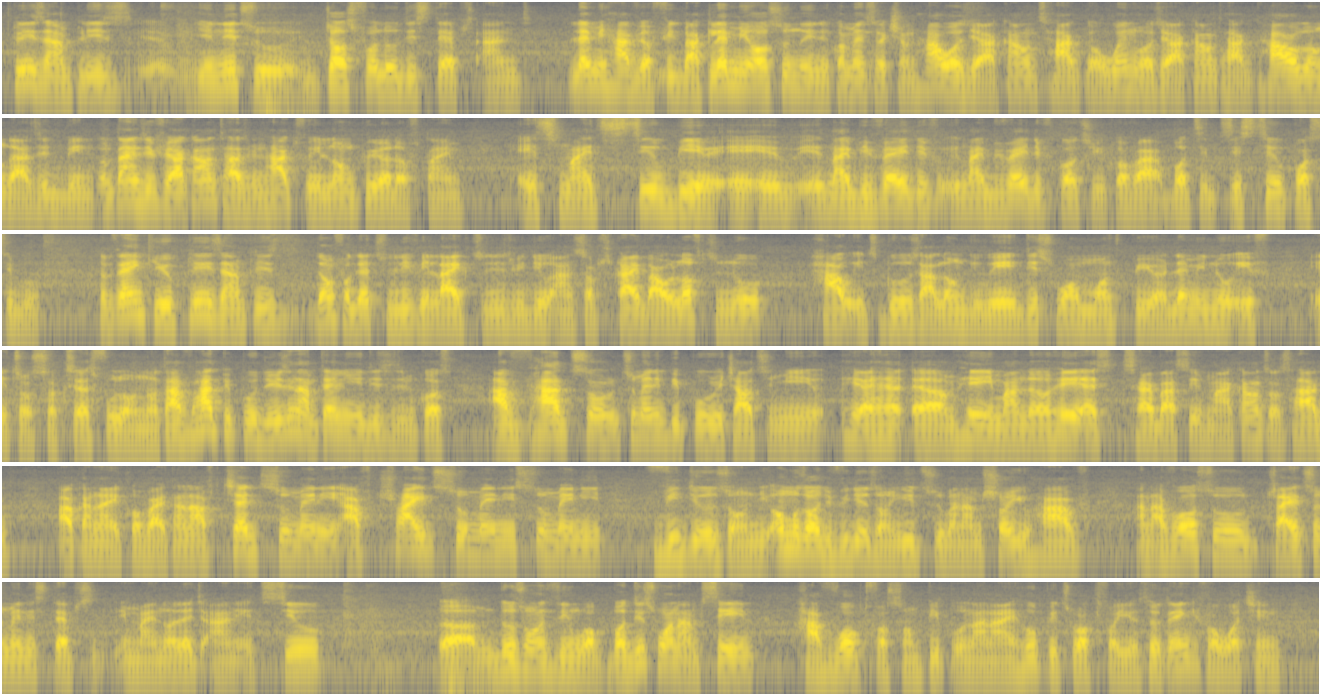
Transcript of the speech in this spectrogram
please and please uh, you need to just follow these steps and let me have your feedback. Let me also know in the comment section how was your account hacked or when was your account hacked? How long has it been? Sometimes if your account has been hacked for a long period of time it might still be a, a, a it might be very diff- it might be very difficult to recover but it is still possible. So thank you. Please and please don't forget to leave a like to this video and subscribe. I would love to know how it goes along the way this one month period. Let me know if it was successful or not i've had people the reason i'm telling you this is because I've had so too many people reach out to me. Hey, um, hey Emmanuel, hey CyberSafe, my account was hacked. How can I recover it? And I've checked so many, I've tried so many, so many videos on almost all the videos on YouTube, and I'm sure you have. And I've also tried so many steps in my knowledge, and it's still um, those ones didn't work. But this one I'm saying have worked for some people, and I hope it worked for you. So thank you for watching.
